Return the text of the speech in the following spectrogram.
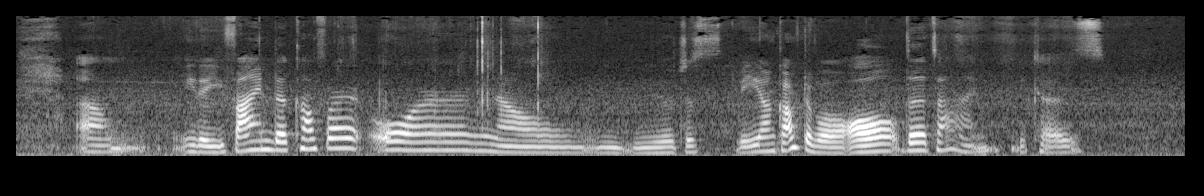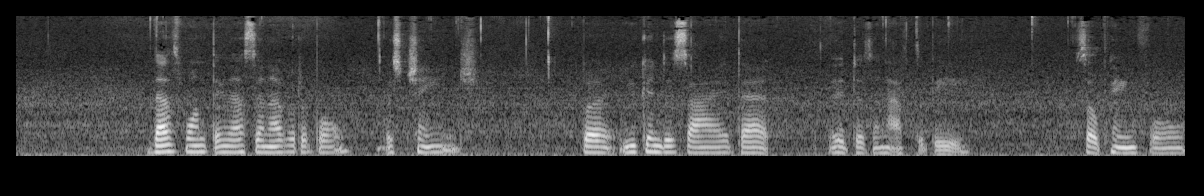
um, either you find the comfort or, you know, you'll just be uncomfortable all the time because that's one thing that's inevitable is change. But you can decide that it doesn't have to be so painful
